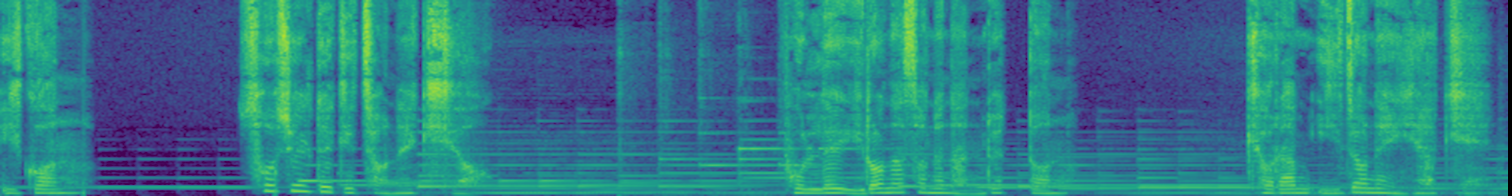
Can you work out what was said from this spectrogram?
이건 소실되기 전의 기억. 본래 일어나서는 안 됐던 결함 이전의 이야기.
